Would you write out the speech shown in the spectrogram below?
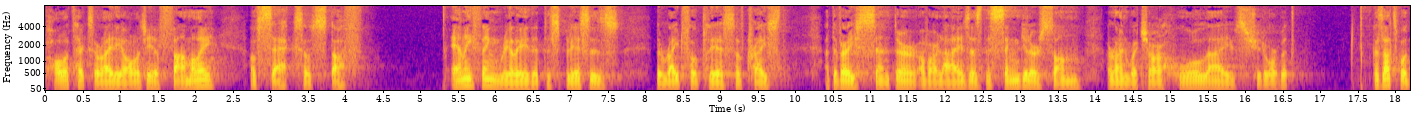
politics or ideology, of family, of sex, of stuff. Anything really that displaces the rightful place of Christ at the very center of our lives as the singular sun around which our whole lives should orbit. Because that's what,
